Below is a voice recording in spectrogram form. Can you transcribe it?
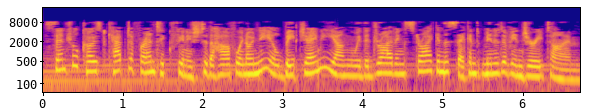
Central Coast capped a frantic finish to the half when O'Neill beat Jamie Young with a driving strike in the second minute of injury time.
